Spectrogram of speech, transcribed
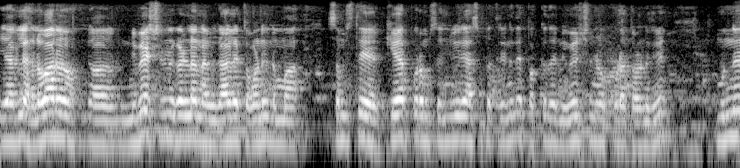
ಈಗಾಗಲೇ ಹಲವಾರು ನಿವೇಶನಗಳನ್ನ ನಾವು ಈಗಾಗಲೇ ತೊಗೊಂಡು ನಮ್ಮ ಸಂಸ್ಥೆ ಕೆ ಆರ್ ಪುರಂ ಸಂಜೀವಿನಿ ಆಸ್ಪತ್ರೆಯಿಂದ ಪಕ್ಕದ ನಿವೇಶನ ಕೂಡ ತಗೊಂಡಿದ್ವಿ. ಮುಂದಿನ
